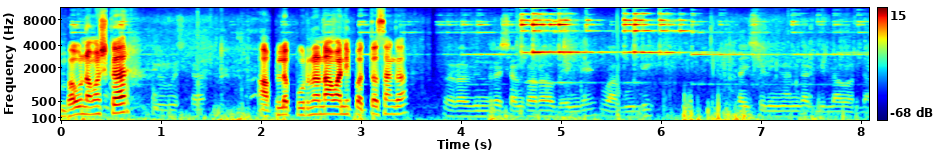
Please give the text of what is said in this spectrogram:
भाऊ नमस्कार. नमस्कार. आपलं पूर्ण नाव आणि पत्ता सांगा. रवींद्र शंकरराव भेंडे वाघुली तहसील हिंगणघाट जिल्हा वर्धा.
